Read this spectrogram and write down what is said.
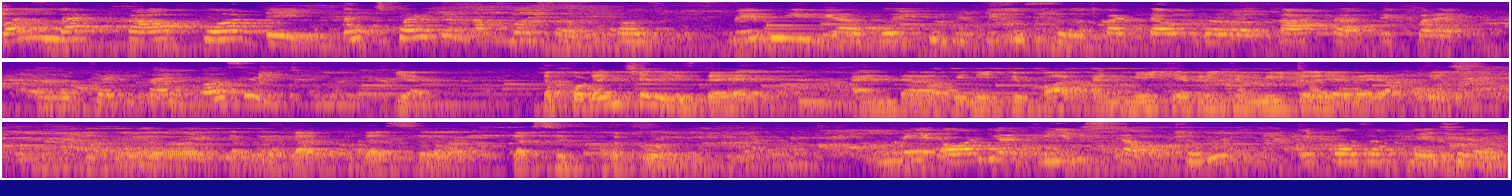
one lakh car per day. That's quite a number, sir. Because maybe we are going to reduce, uh, cut down the car traffic by twenty-five percent. Yeah, the potential is there, and uh, we need to work and make every commuter aware of this. Uh, that, that's uh, that's it, our goal. May all your dreams come true. It was a pleasure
